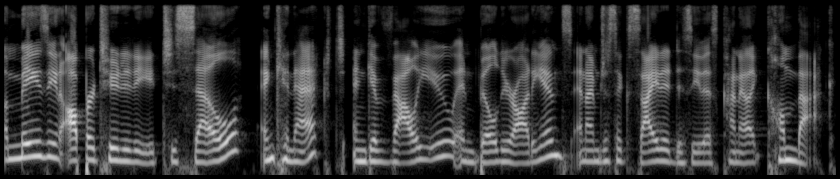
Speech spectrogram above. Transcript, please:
amazing opportunity to sell and connect and give value and build your audience. And I'm just excited to see this kind of like come back.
